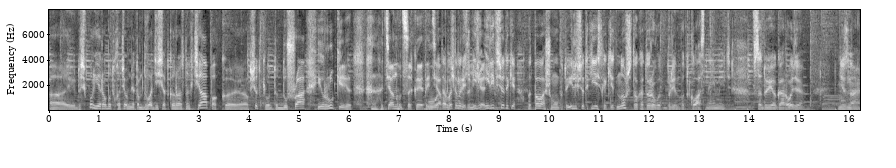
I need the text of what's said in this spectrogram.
А, и до сих пор я работаю, хотя у меня там два десятка разных тяпок, а все-таки вот душа и руки тянутся к этой вот, тяпочке. об этом речь. Или, или все-таки, вот по вашему опыту, или все-таки есть какие-то множества, которые вот, блин, вот классно иметь в саду и огороде, не знаю.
